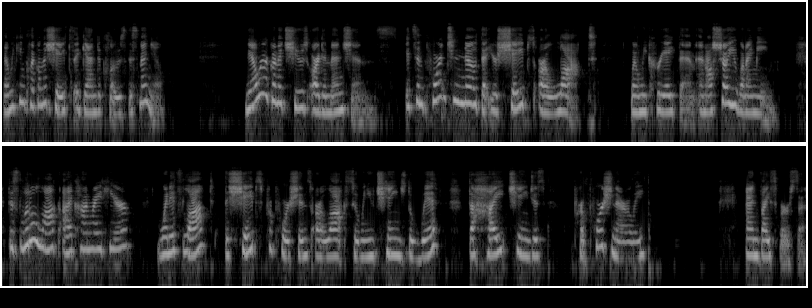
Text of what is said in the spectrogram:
Then we can click on the shapes again to close this menu. Now we're going to choose our dimensions. It's important to note that your shapes are locked when we create them, and I'll show you what I mean. This little lock icon right here, when it's locked, the shape's proportions are locked. So when you change the width, the height changes proportionally and vice versa.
